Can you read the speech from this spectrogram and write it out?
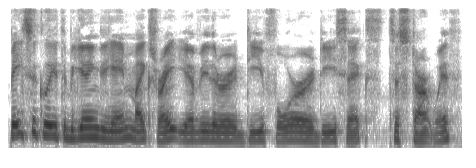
Basically, at the beginning of the game, Mike's right. You have either a D4 or a D6 to start with,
